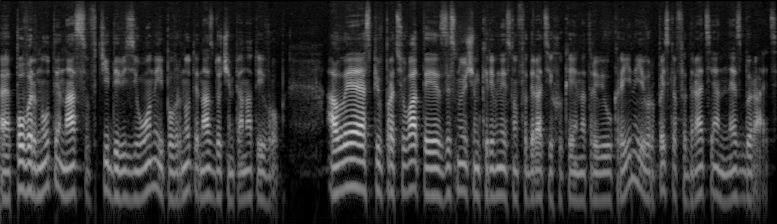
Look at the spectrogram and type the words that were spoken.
е, повернути нас в ті дивізіони і повернути нас до чемпіонату Європи. Але співпрацювати з існуючим керівництвом Федерації хокею на траві України Європейська Федерація не збирається.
